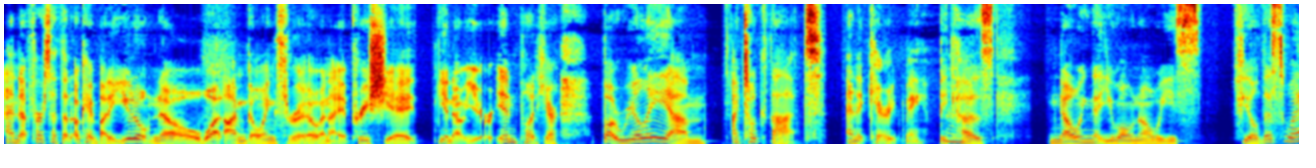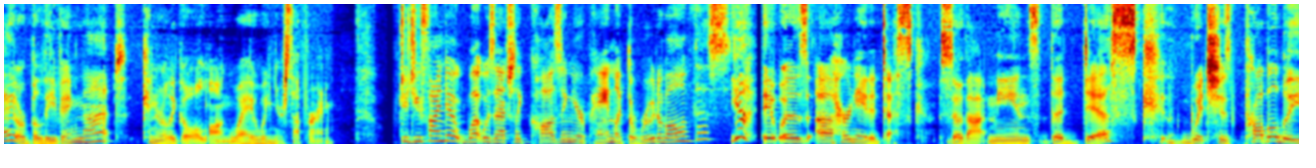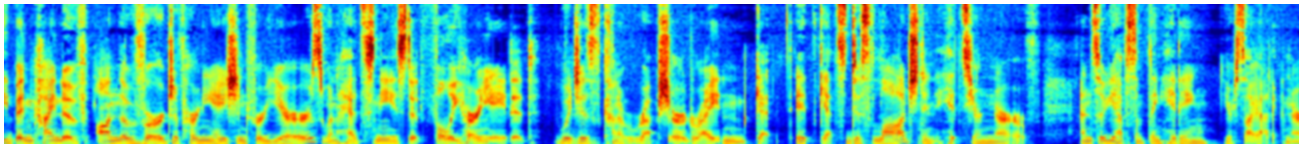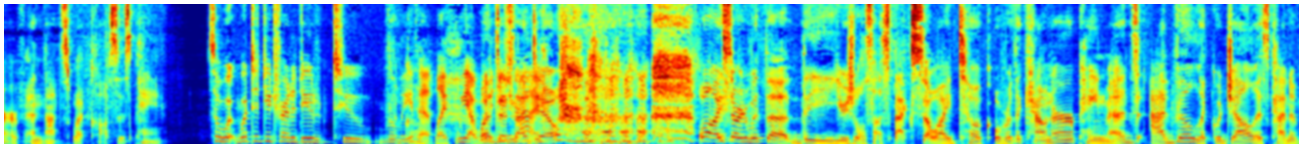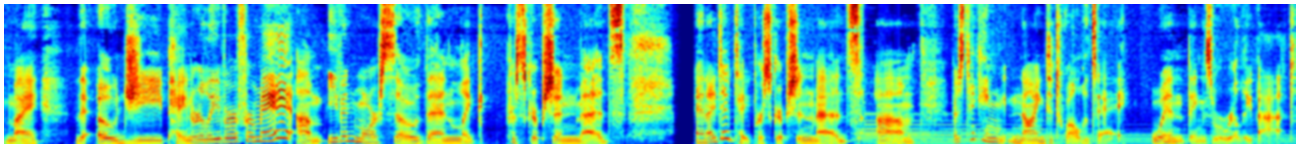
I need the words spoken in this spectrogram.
And at first I thought, okay, buddy, you don't know what I'm going through. And I appreciate, you know, your input here. But really, um, I took that and it carried me because mm-hmm. knowing that you won't always feel this way or believing that can really go a long way when you're suffering. Did you find out what was actually causing your pain, like the root of all of this? Yeah, it was a herniated disc. So that means the disc, which has probably been kind of on the verge of herniation for years, when I had sneezed, it fully herniated, which mm. is kind of ruptured, right? And get it gets dislodged and it hits your nerve. And so you have something hitting your sciatic nerve, and that's what causes pain. So what what did you try to do to relieve oh, it? Like, yeah, what, what did you try? I do? well, I started with the the usual suspects. So I took over the counter pain meds. Advil liquid gel is kind of my the OG pain reliever for me, um, even more so than like prescription meds. And I did take prescription meds. Um, I was taking nine to twelve a day when things were really bad.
